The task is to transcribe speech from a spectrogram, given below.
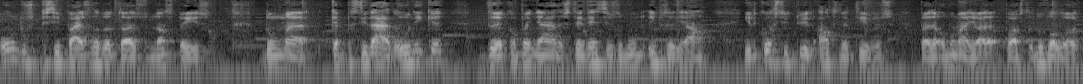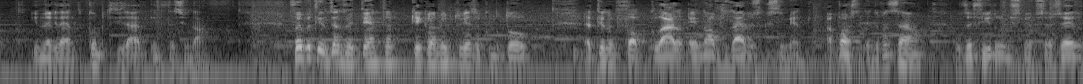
um dos principais laboratórios do nosso país, de uma capacidade única de acompanhar as tendências do mundo empresarial e de constituir alternativas para uma maior aposta no valor e na grande competitividade internacional. Foi a partir dos anos 80 que a economia portuguesa começou a ter um foco claro em novos drivers de crescimento, aposta na inovação, o desafio do investimento estrangeiro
